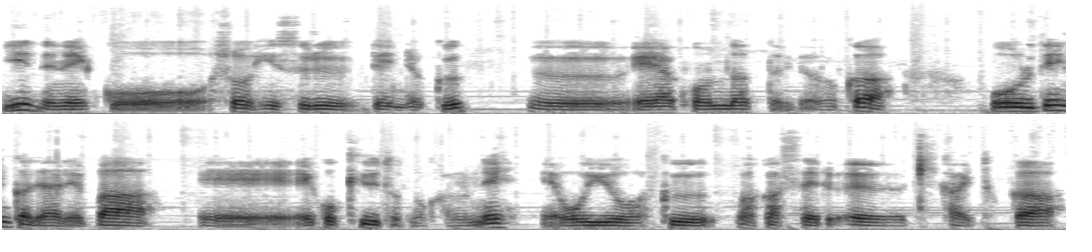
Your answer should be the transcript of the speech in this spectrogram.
家でね、こう、消費する電力、エアコンだったりだとか、オール電化であれば、えー、エコキュートとかのね、お湯を沸く、沸かせる、え、機械とか、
